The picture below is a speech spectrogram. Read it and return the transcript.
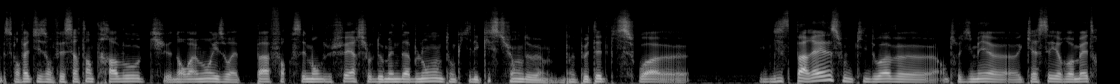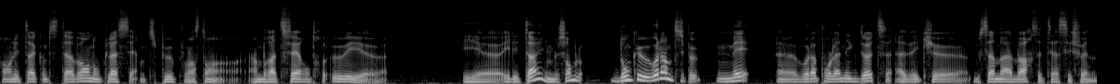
parce qu'en fait, ils ont fait certains travaux que normalement, ils n'auraient pas forcément dû faire sur le domaine d'Ablon, donc il est question de, peut-être qu'ils soient, disparaissent ou qu'ils doivent, entre guillemets, casser et remettre en l'état comme c'était avant, donc là, c'est un petit peu, pour l'instant, un, bras de fer entre eux et, et, l'État, il me semble. Donc voilà un petit peu, mais voilà pour l'anecdote avec Oussama Amar, c'était assez fun.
